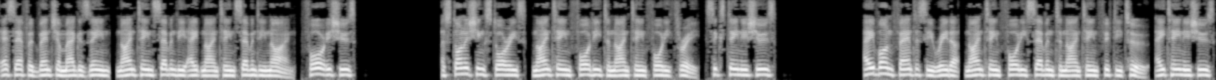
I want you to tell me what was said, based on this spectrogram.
SF Adventure Magazine, 1978–1979, 4 issues. Astonishing Stories, 1940–1943, 16 issues. Avon Fantasy Reader, 1947–1952, 18 issues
